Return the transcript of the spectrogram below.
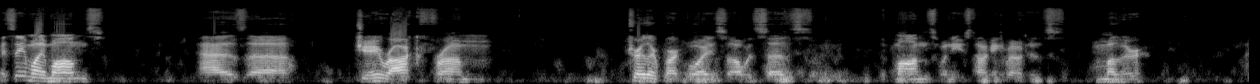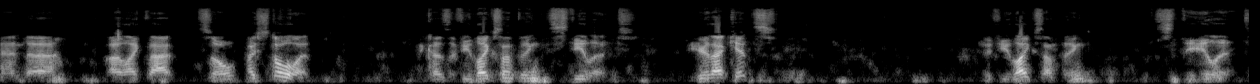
I say my moms as uh, J-Roc from Trailer Park Boys always says moms when he's talking about his mother, and uh, I like that. So I stole it. Because if you like something, steal it. You hear that, kids? If you like something, Steal it.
